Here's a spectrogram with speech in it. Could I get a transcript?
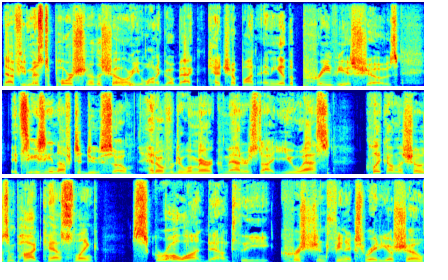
Now, if you missed a portion of the show or you want to go back and catch up on any of the previous shows, it's easy enough to do so. Head over to americamatters.us, click on the shows and podcasts link, scroll on down to the Kristian Fenix Radio Show.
